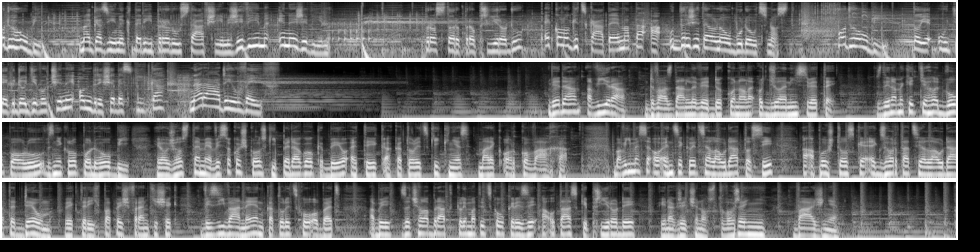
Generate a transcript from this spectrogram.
Podhoubí. Magazín, který prorůstá vším živým i neživým. Prostor pro přírodu, ekologická témata a udržitelnou budoucnost. Podhoubí. To je útěk do divočiny Ondry Šebestíka na rádiu Wave. Věda a víra, dva zdánlivě dokonale oddělený světy – z dynamiky těchto dvou pólů vzniklo podhoubí. Jehož hostem je vysokoškolský pedagog, bioetik a katolický kněz Marek Orkovácha. Bavíme se o encyklice Laudato Si a apoštolské exhortaci Laudate Deum, ve kterých papež František vyzývá nejen katolickou obec, aby začala brát klimatickou krizi a otázky přírody, jinak řečeno stvoření, vážně.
